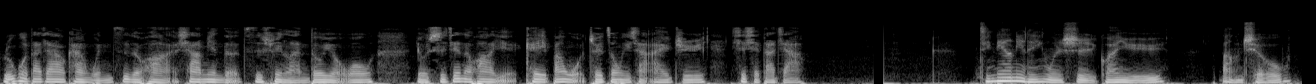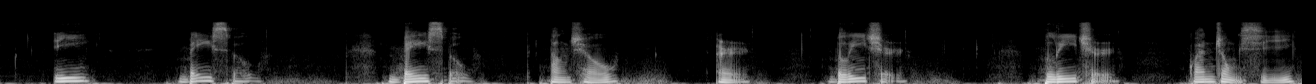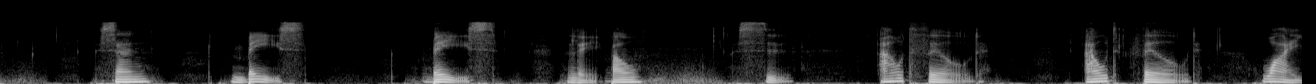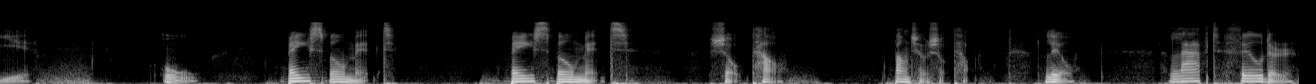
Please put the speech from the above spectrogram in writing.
如果大家要看文字的话，下面的资讯栏都有哦。有时间的话，也可以帮我追踪一下 IG，谢谢大家。今天要念的英文是关于棒球，一，baseball，baseball，棒球，二，bleacher，bleacher，观众席，三，base。Base 垒包，四 outfield outfield 外野，五 baseball mitt baseball mitt 手套，棒球手套，六 left fielder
